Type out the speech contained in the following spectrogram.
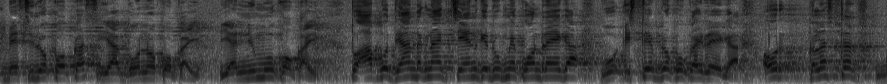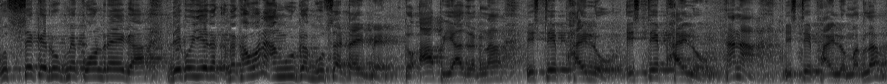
बेसिलोकोकस या गोनोकोकाई या न्यूमोकोकाई। तो आपको ध्यान रखना है, चैन के रूप में कौन रहेगा? वो स्टेप्टोकोकाई रहेगा। और क्लस्टर गुस्से के रूप में कौन रहेगा? देखो ये रखा हुआ ना, अंगूर का गुस्सा टाइप में। तो आप याद रखना स्टेफाइलो स्टेफाइलो है ना? स्टेफाइलो मतलब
